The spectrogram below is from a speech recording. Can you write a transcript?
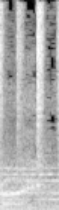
right.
